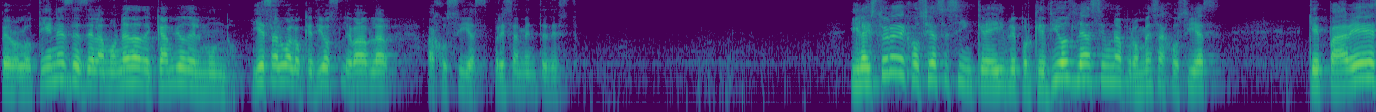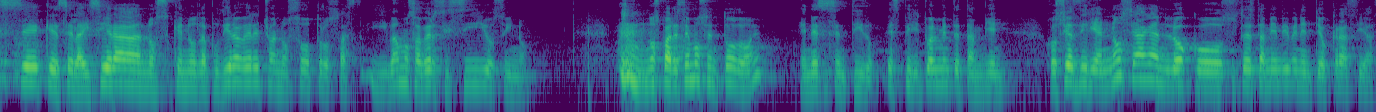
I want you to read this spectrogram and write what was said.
pero lo tienes desde la moneda de cambio del mundo. Y es algo a lo que Dios le va a hablar a Josías, precisamente de esto. Y la historia de Josías es increíble porque Dios le hace una promesa a Josías que parece que se la hiciera, que nos la pudiera haber hecho a nosotros y vamos a ver si sí o si no. Nos parecemos en todo, ¿eh? En ese sentido, espiritualmente también. Josías diría, no se hagan locos, ustedes también viven en teocracias.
